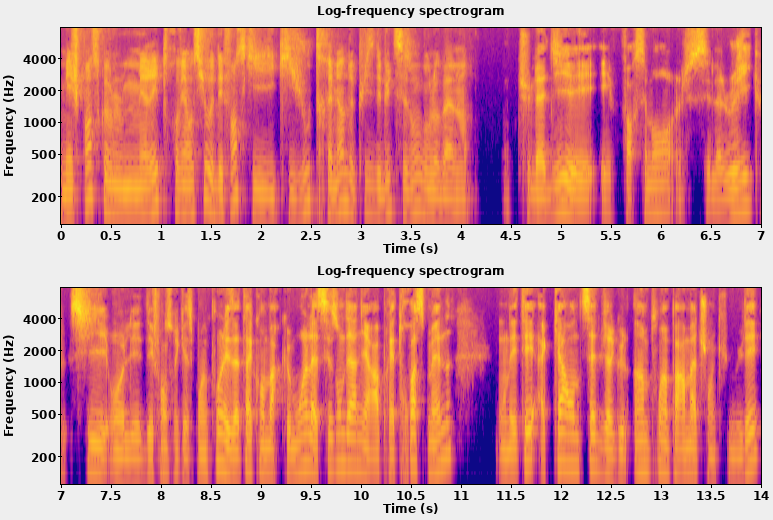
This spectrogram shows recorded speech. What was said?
Mais je pense que le mérite revient aussi aux défenses qui, qui jouent très bien depuis ce début de saison globalement. Tu l'as dit, et, et forcément, c'est la logique. Si on- les défenses encaissent moins de points, les attaques en marquent moins. La saison dernière, après trois semaines, on était à 47,1 points par match en cumulé.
